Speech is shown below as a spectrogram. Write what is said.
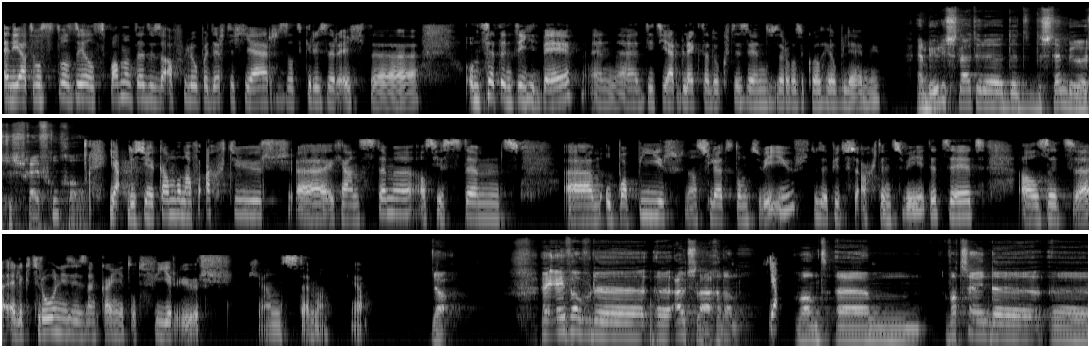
en ja, het was, het was heel spannend. Hè. Dus de afgelopen 30 jaar zat Chris er echt uh, ontzettend dichtbij. En uh, dit jaar blijkt dat ook te zijn. Dus daar was ik wel heel blij mee. En bij jullie sluiten de, de, de stembureaus dus vrij vroeg al? Ja, dus je kan vanaf 8 uur uh, gaan stemmen. Als je stemt Um, op papier, dan sluit het om twee uur. Dus heb je tussen acht en twee de tijd. Als het elektronisch is, dan kan je tot vier uur gaan stemmen. Ja. Ja. Hey, even over de uitslagen dan. Ja. Want um, wat zijn de,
